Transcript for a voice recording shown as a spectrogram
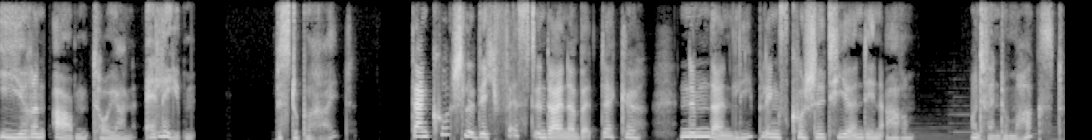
ihren Abenteuern erleben. Bist du bereit? Dann kuschle dich fest in deine Bettdecke, nimm dein Lieblingskuscheltier in den Arm und wenn du magst,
